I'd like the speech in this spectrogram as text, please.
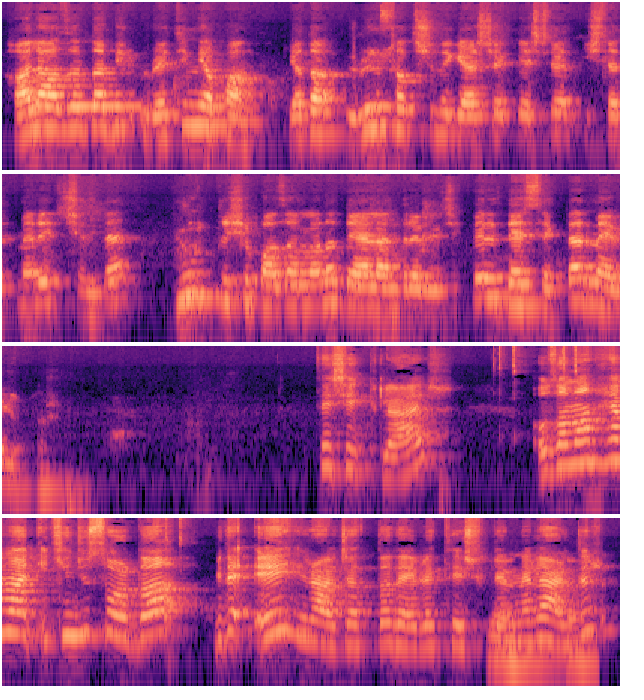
halihazırda bir üretim yapan ya da ürün satışını gerçekleştiren işletmeler için de yurt dışı pazarlarını değerlendirebilecekleri destekler mevcuttur. Teşekkürler. O zaman hemen ikinci soruda bir de e-ihracatta devlet teşvikleri evet, nelerdir? Evet.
